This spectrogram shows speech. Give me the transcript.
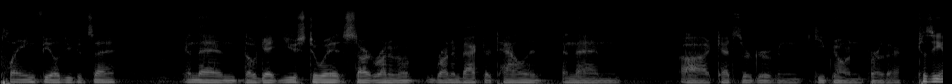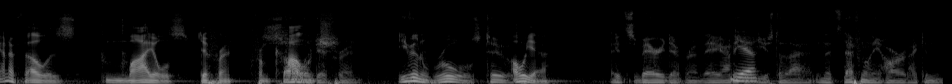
playing field, you could say. And then they'll get used to it, start running up, running back their talent, and then uh, catch their groove and keep going further. Because the NFL is miles different from so college. different. Even rules too. Oh yeah. it's very different. They got to Yeah. get used to that, and it's definitely hard. I can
